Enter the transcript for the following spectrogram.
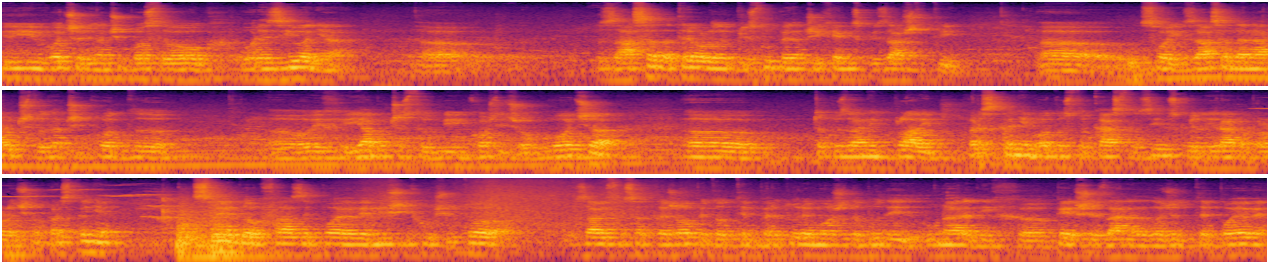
i voćari, znači, posle ovog orezivanja zasada trebalo da pristupe, znači, hemijskoj zaštiti svojih zasada, naročito, znači, kod ovih jabučastog i koštičovog voća, takozvani plavi prskanjem, odnosno kasno zimsko ili rano prolećno prskanje, sve do faze pojave mišnih ušiju. To zavisno sad kaže opet od temperature, može da bude u narednih 5-6 dana da dođe do te pojave,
